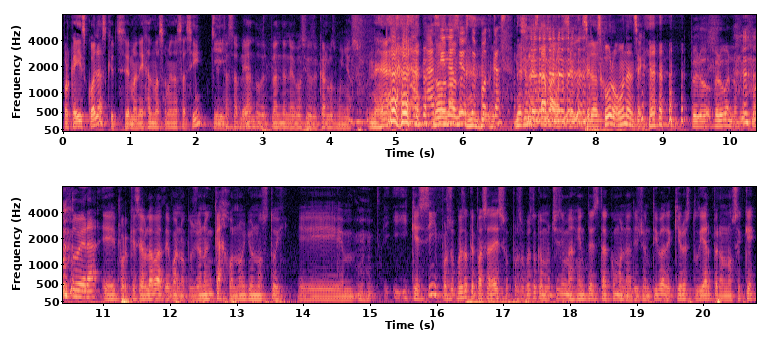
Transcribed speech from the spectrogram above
porque hay escuelas que se manejan más o menos así. Y, Estás hablando del plan de negocios de Carlos Muñoz. Así nació este podcast. No es una estafa, se, se los juro, únanse. Pero, pero bueno, mi punto era, eh, porque se hablaba de, bueno, pues yo no encajo, ¿no? Yo no estoy. Eh, y, y que sí, por supuesto que pasa eso. Por supuesto que muchísima gente está como en la disyuntiva de quiero estudiar, pero no sé qué.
